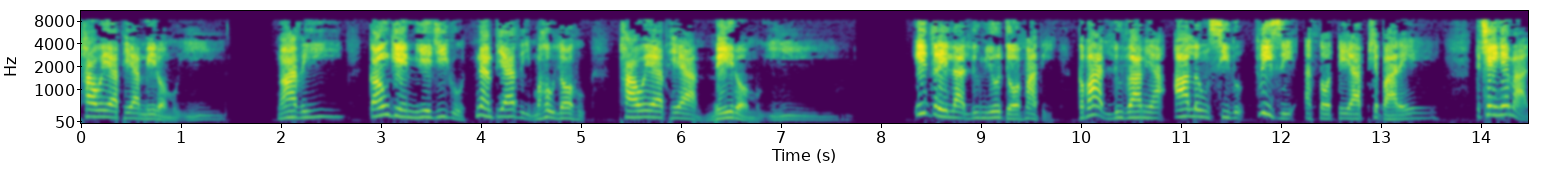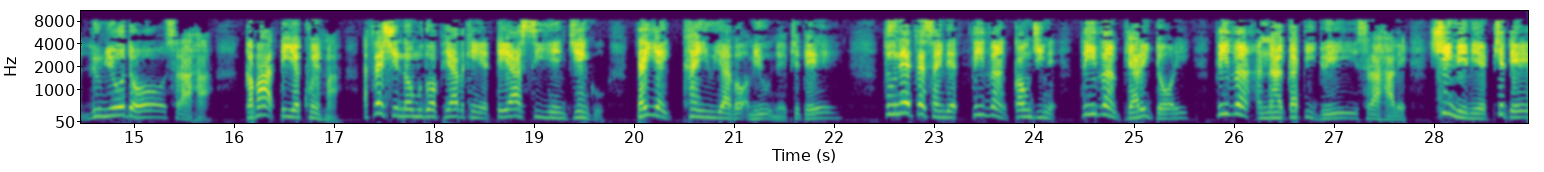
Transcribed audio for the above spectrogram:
ထာဝရဖျားမေးတော်မူ၏ ငါသည်ကောင်းကင်မြေကြီးကိုနှံ့ပြားသည်မဟုတ်လောဟုထာဝရဘုရားမေးတော်မူ၏ဣသရေလလူမျိုးတော်မှသည်ကမ္ဘာလူသားများအားလုံးစီသို့သိစေအပ်သောတရားဖြစ်ပါတယ်။တစ်ချိန်တည်းမှာလူမျိုးတော်ဆရာဟာကမ္ဘာတရခွင့်မှာအသက်ရှင်တော်မူသောဘုရားသခင်ရဲ့တရားစီရင်ခြင်းကိုတိုက်ရိုက်ခံယူရသောအမျိုးအနွယ်ဖြစ်တယ်။သူနဲ့သက်ဆိုင်တဲ့သီးသန့်ကောင်းကြီးနဲ့သီးသန့်ဗျာဒိတ်တော်တွေသီးသန့်အနာဂတ်တွေဆရာဟာလေရှိနေမြဲဖြစ်တယ်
